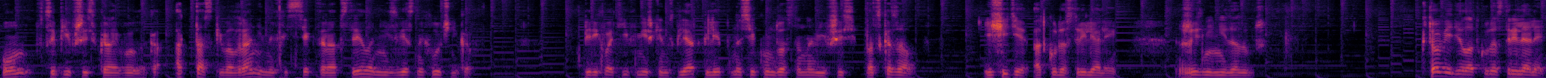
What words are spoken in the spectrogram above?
Он, вцепившись в край войлока, оттаскивал раненых из сектора обстрела неизвестных лучников. Перехватив Мишкин взгляд, Глеб, на секунду остановившись, подсказал. «Ищите, откуда стреляли. Жизни не дадут». «Кто видел, откуда стреляли?»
